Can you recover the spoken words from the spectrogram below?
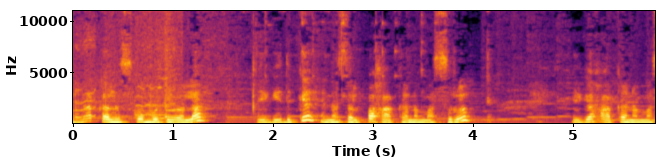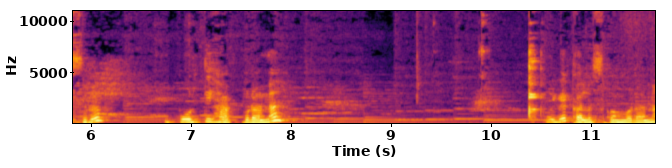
ಈಗ ಕಲಿಸ್ಕೊಂಬಿಟ್ಟಿವಲ್ಲ, ಈಗ ಇದಕ್ಕೆ ಇನ್ನೂ ಸ್ವಲ್ಪ ಹಾಕೋಣ ಮೊಸರು. ಈಗ ಹಾಕೋಣ ಮೊಸರು. ಪೂರ್ತಿ ಹಾಕ್ಬಿಡೋಣ. ಹೀಗೆ ಕಲಿಸ್ಕೊಂಬಿಡೋಣ.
